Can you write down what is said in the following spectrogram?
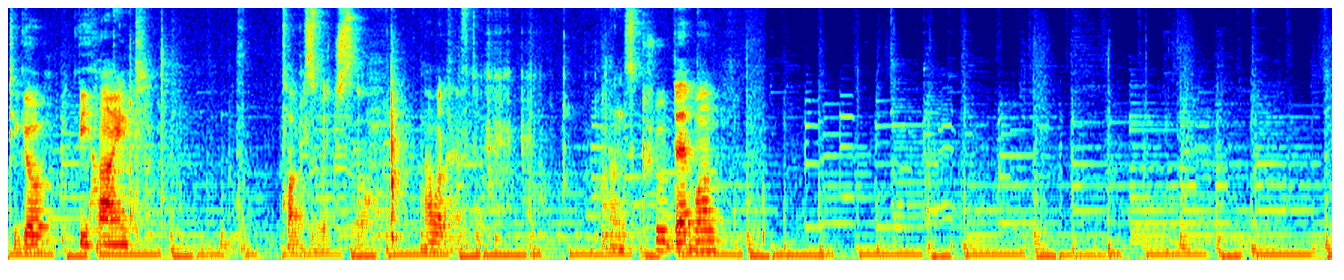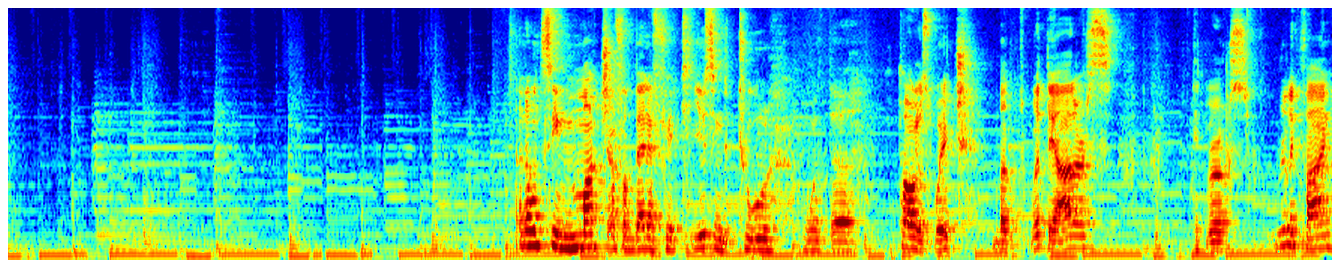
to go behind the toggle switch, so I will have to unscrew that one. I don't see much of a benefit using the tool with the toggle switch, but with the others it works really fine.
